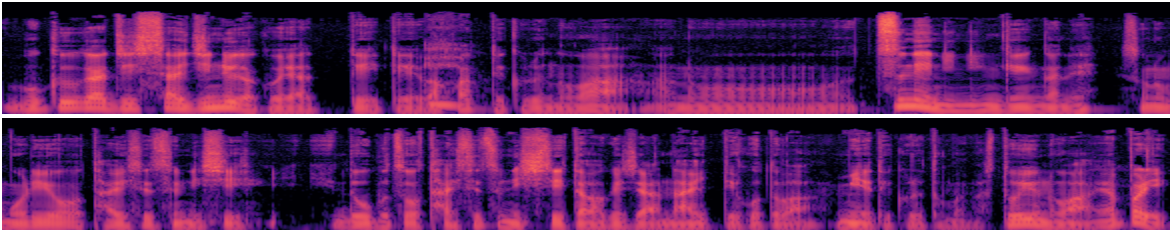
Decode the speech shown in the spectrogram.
僕が実際人類学をやっていて分かってくるのは、あの常に人間がねその森を大切にし動物を大切にしていたわけじゃないっていうことは見えてくると思います。というのはやっぱり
